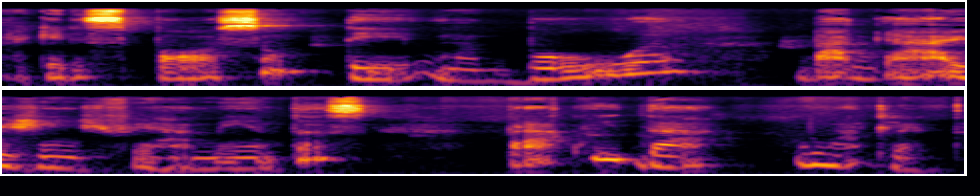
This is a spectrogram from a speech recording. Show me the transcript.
para que eles possam ter uma boa bagagem de ferramentas para cuidar de um atleta.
